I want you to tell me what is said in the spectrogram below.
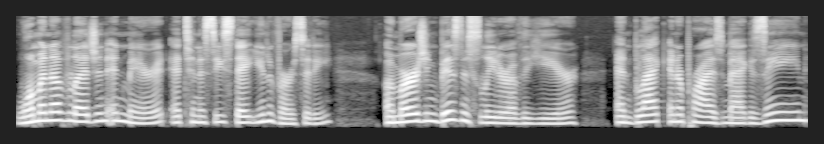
Woman of Legend and Merit at Tennessee State University, Emerging Business Leader of the Year, and Black Enterprise Magazine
